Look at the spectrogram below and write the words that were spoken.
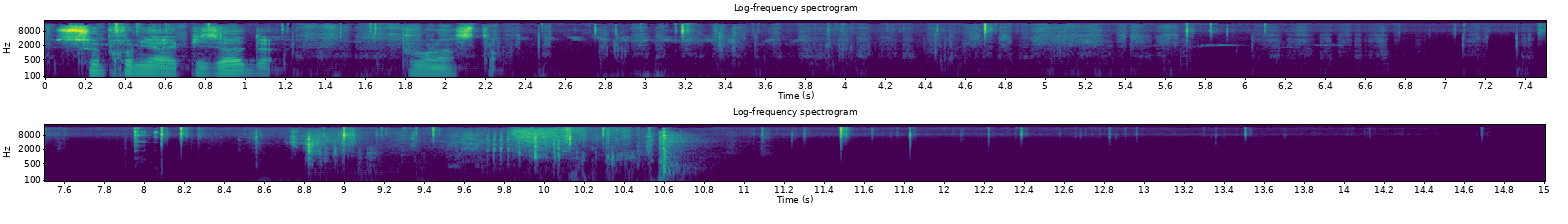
ce premier épisode pour l'instant.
